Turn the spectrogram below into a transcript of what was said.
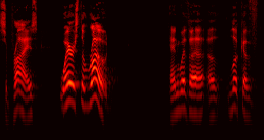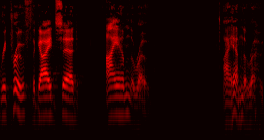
surprise, Where's the road? And with a, a look of reproof, the guide said, I am the road. I am the road.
